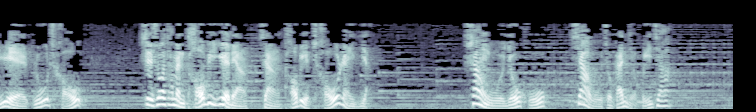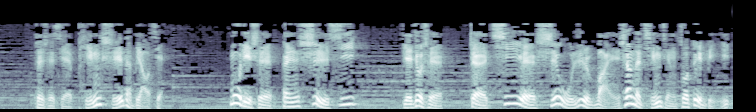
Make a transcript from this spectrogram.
月如愁，是说他们逃避月亮，像逃避仇人一样。上午游湖，下午就赶紧回家。这是写平时的表现，目的是跟世夕，也就是。这七月十五日晚上的情景做对比：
